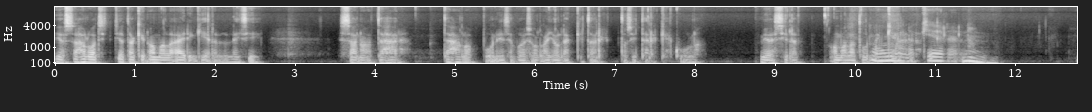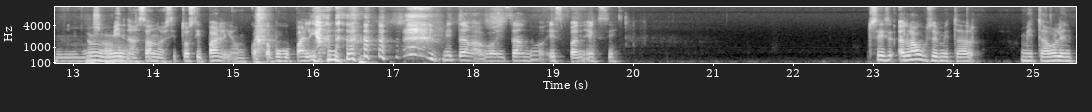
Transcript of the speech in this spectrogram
jos sä haluat sit jotakin omalla äidinkielelläsi sanoa tähän, tähän loppuun, niin se voisi olla jollekin tar- tosi tärkeä kuulla myös sillä omalla tunnekielellä. Omalla kielellä. Mm. Mm, Jos. Minä sanoisin tosi paljon, koska puhun paljon. mitä mä voin sanoa espanjaksi? Siis lause, mitä, mitä olen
